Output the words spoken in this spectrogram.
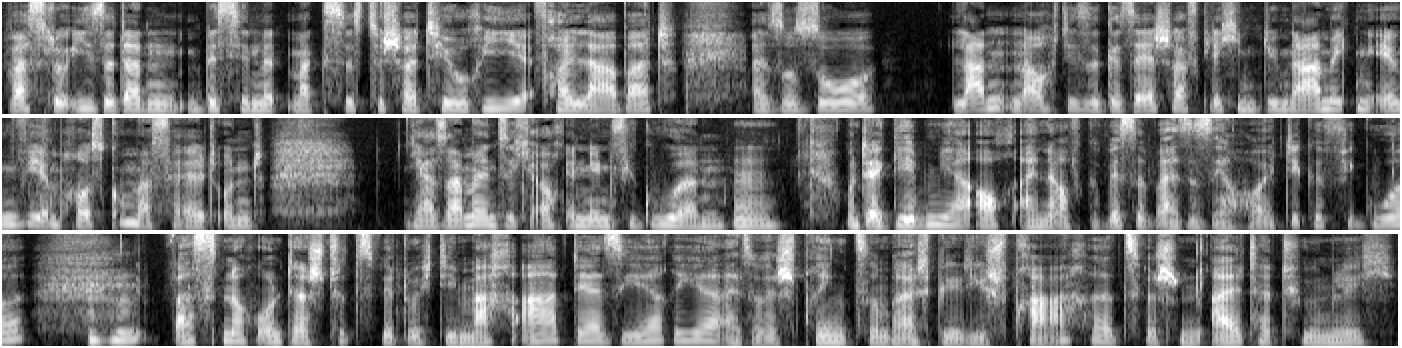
was Luise dann ein bisschen mit marxistischer Theorie volllabert. Also so landen auch diese gesellschaftlichen Dynamiken irgendwie im Haus Kummerfeld. Und ja, sammeln sich auch in den Figuren. Hm. Und ergeben ja auch eine auf gewisse Weise sehr heutige Figur, mhm. was noch unterstützt wird durch die Machart der Serie. Also es springt zum Beispiel die Sprache zwischen altertümlich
